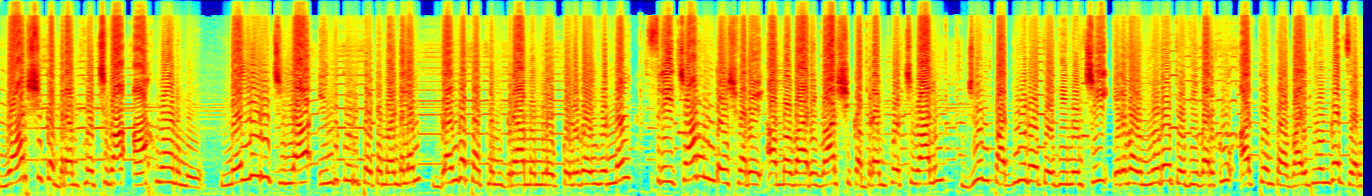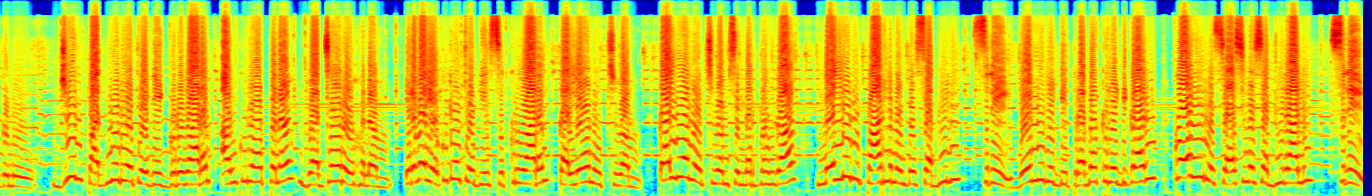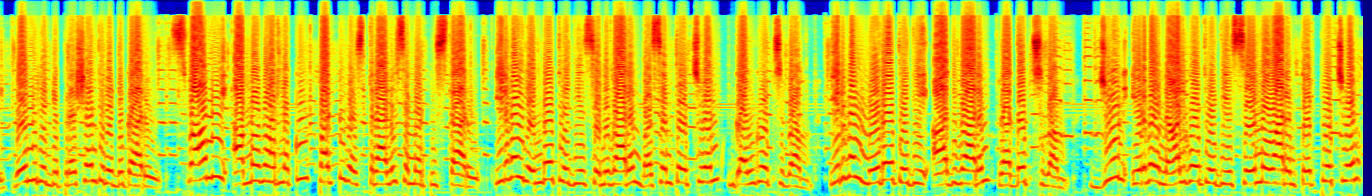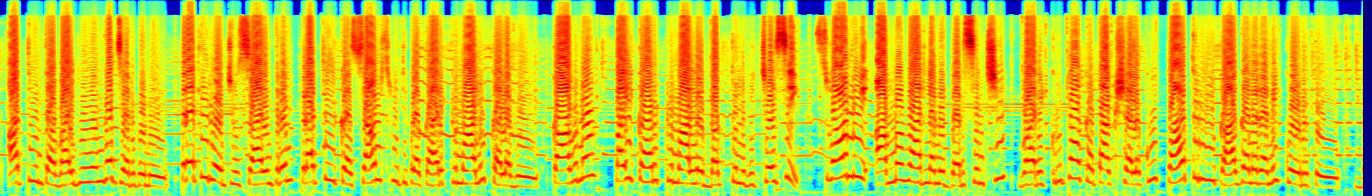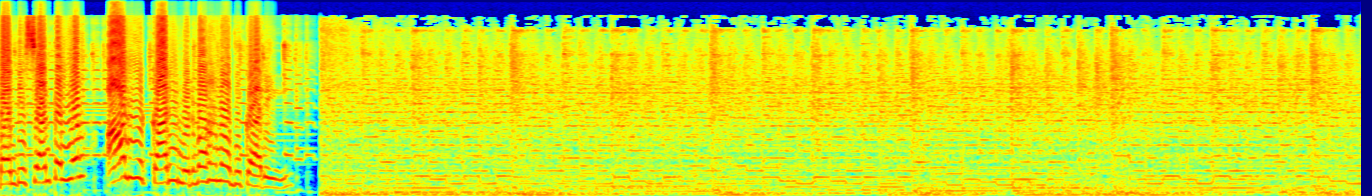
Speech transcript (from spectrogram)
వార్షిక బ్రహ్మోత్సవ ఆహ్వానము నెల్లూరు జిల్లా ఇందుకూరుపేట మండలం గంగపట్నం గ్రామంలో కొలువై ఉన్న శ్రీ చాముండేశ్వరి అమ్మవారి వార్షిక బ్రహ్మోత్సవాలు జూన్ పదమూడో తేదీ నుంచి ఇరవై మూడో తేదీ వరకు అత్యంత వైభవంగా జరుగును. జూన్ పదమూడో తేదీ గురువారం అంకురార్పణ ధ్వజారోహణం. ఇరవై ఒకటో తేదీ శుక్రవారం కళ్యాణోత్సవం. కళ్యాణోత్సవం సందర్భంగా నెల్లూరు పార్లమెంటు సభ్యులు శ్రీ వేమిరెడ్డి ప్రభాకర్ రెడ్డి గారు కోవూరు శాసనసభ్యురాలు శ్రీ వేమిరెడ్డి ప్రశాంత్ రెడ్డి గారు స్వామి అమ్మవార్లకు పట్టు వస్త్రాలు సమర్పిస్తారు. ఇరవై రెండో తేదీ శనివారం వసంతోత్సవం గంగోత్సవం. ఇరవై మూడో తేదీ ఆదివారం రథోత్సవం. జూన్ ఇరవై నాలుగో తేదీ సోమవారం తెప్పోత్సవం అత్యంత వైభవంగా జరుగును. ప్రతిరోజు సాయంత్రం ప్రత్యేక సాంస్కృతిక కార్యక్రమాలు కలవు. కావున పై కార్యక్రమాల్లో భక్తులు విచ్చేసి స్వామి అమ్మవార్లను దర్శించి వారి కృపా కటాక్షాలకు పాత్రులు కాగలరని కోరుతూ. బండి శాంతయ్య ఆలయ కార్యనిర్వహణాధికారి.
